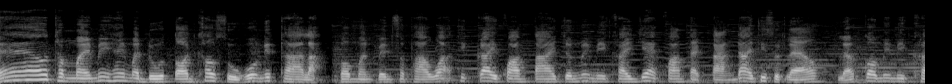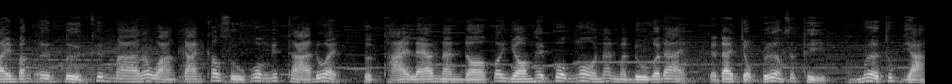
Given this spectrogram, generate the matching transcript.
ล้วทำไมไม่ให้มาดูตอนเข้าสู่ห้วงนิทราล่ะเพราะมันเป็นสภาวะที่ใกล้ความตายจนไม่มีใครแยกความแตกต่างได้ที่สุดแล้ว แล้วก็ไม่มีใครบังเอิญตื่นขึ้นมาระหว่างการเข้าสู่ห้วงนิทราด้วย สุดท้ายแล้วนันดอร์ก็ยอมให้พวกโง่นั่นมาดูก็ได้ จะได้จบเรื่องสักที เมื่อทุกอย่าง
